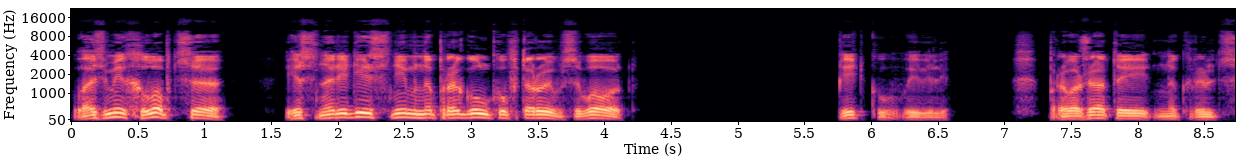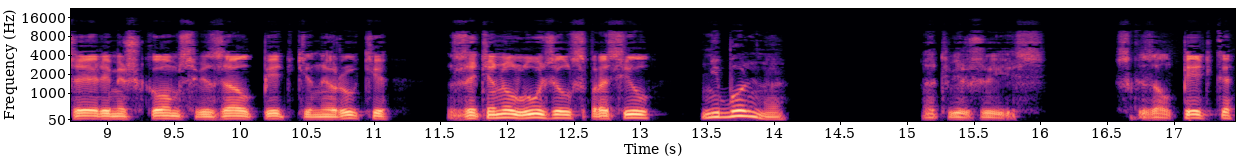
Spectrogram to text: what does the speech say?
Возьми хлопца и снаряди с ним на прогулку второй взвод. Петьку вывели. Провожатый на крыльце ремешком связал Петькины руки, затянул узел, спросил, — не больно? — Отвяжись, — сказал Петька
